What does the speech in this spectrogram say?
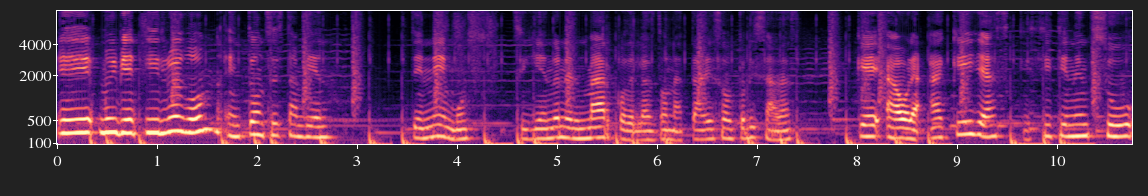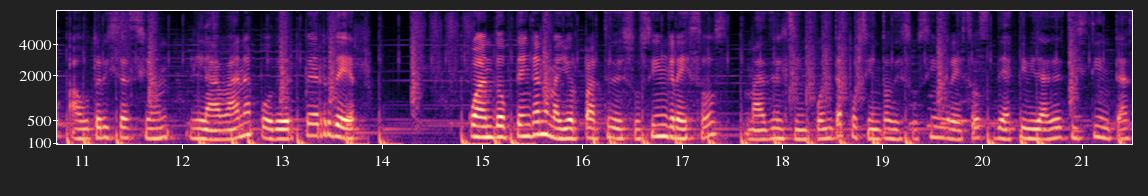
Eh, muy bien, y luego entonces también tenemos, siguiendo en el marco de las donatarias autorizadas, que ahora aquellas que sí tienen su autorización la van a poder perder cuando obtengan la mayor parte de sus ingresos, más del 50% de sus ingresos de actividades distintas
